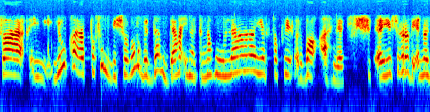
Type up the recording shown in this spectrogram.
فيوقع الطفل بشعور بالذنب دائما أنه لا يستطيع إرضاء أهله. يشعر بأن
